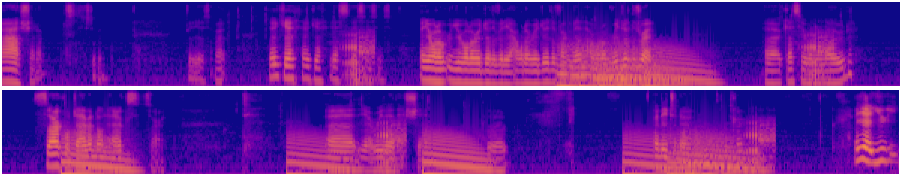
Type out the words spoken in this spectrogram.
Ah, shut up. Stupid videos. Alright. Thank you, thank you. Yes, yes, yes, yes. And you wanna you wanna redo the video. I wanna redo the fucking I wanna redo the dream. Uh guess I wanna load. Circle, damn it, not X. Sorry. Uh yeah, reload that shit. Uh, I need to know. Okay. And yeah, you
